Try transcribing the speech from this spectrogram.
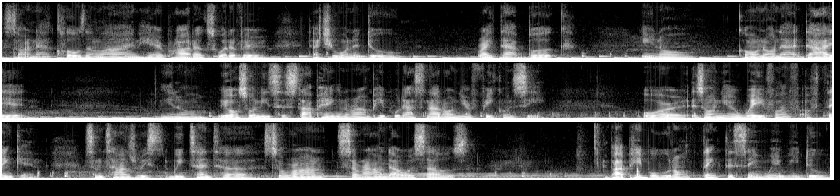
starting that clothing line, hair products, whatever that you want to do write that book, you know, going on that diet. You know, we also need to stop hanging around people that's not on your frequency or is on your wavelength of thinking. Sometimes we we tend to surround surround ourselves by people who don't think the same way we do,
